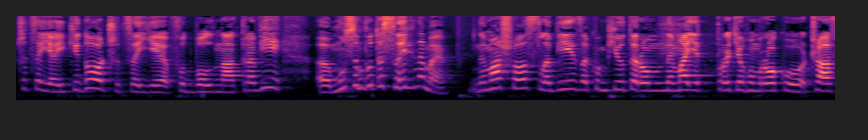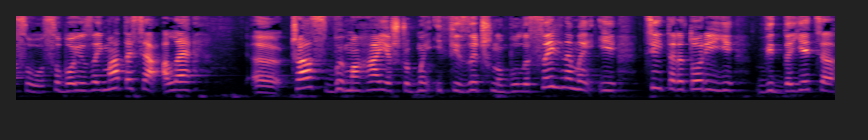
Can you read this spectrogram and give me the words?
Чи це є айкідо, чи це є футбол на траві. Е, мусимо бути сильними. Нема що слабі за комп'ютером, немає протягом року часу собою займатися, але е, час вимагає, щоб ми і фізично були сильними, і цій території віддається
